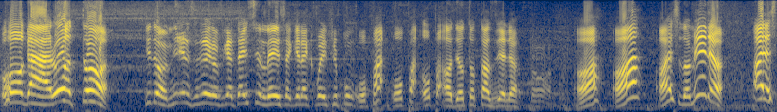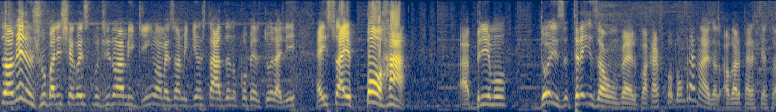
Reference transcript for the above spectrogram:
Ô, garoto! Que domínio, você que eu fiquei até em silêncio aqui, né? Que foi tipo um... Opa, opa, opa. Ó, deu totalzinho ali, ó. Ó, ó, ó esse domínio. Olha esse domínio. O Juba ali chegou explodindo um amiguinho, mas o amiguinho já tava dando cobertura ali. É isso aí, porra. Abrimos 2, 3 a 1, velho. O placar ficou bom pra nós. Agora, pera aqui, só.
